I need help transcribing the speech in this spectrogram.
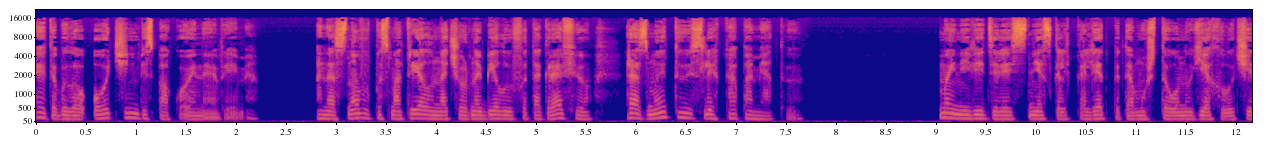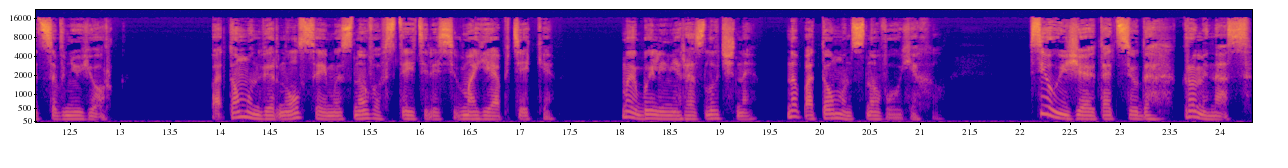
Это было очень беспокойное время. Она снова посмотрела на черно-белую фотографию, размытую и слегка помятую. Мы не виделись несколько лет, потому что он уехал учиться в Нью-Йорк. Потом он вернулся, и мы снова встретились в моей аптеке. Мы были неразлучны, но потом он снова уехал. Все уезжают отсюда, кроме нас.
